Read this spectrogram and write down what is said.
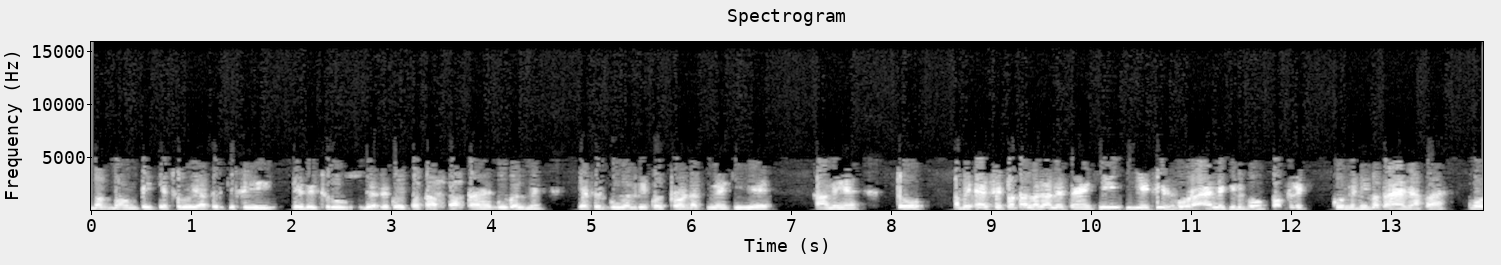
बग बाउंड्री के थ्रू या फिर किसी के भी थ्रू जैसे कोई पता आता है गूगल में या फिर गूगल के कोई प्रोडक्ट में कि ये खामी है। तो अभी ऐसे पता लगा लेते हैं कि ये चीज़ हो रहा है, लेकिन वो पब्लिक को नहीं बताया जाता है। वो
